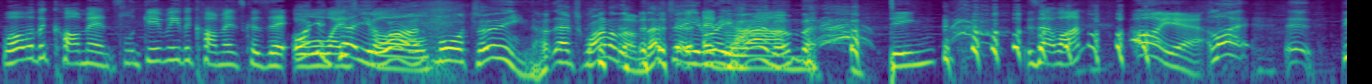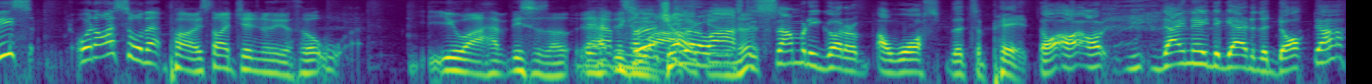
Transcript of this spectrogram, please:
What were the comments? L- Give me the comments because they're I can always tell you gold. one, Mortein. That's one of them. That's how you And rehome them. Ding. Is that one? Oh yeah, like uh, this. When I saw that post, I genuinely thought, you are have this is a You're having this is laugh. First, you've got to ask: isn't Has it? somebody got a, a wasp that's a pet? I, I, I- they need to go to the doctor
